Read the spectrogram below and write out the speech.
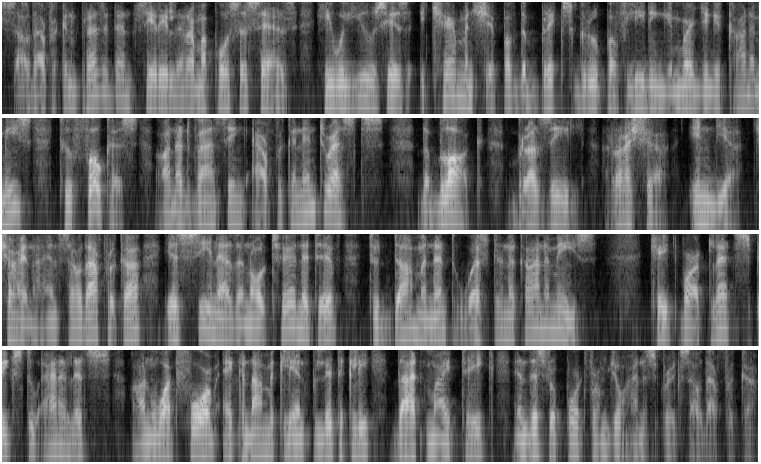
South African President Cyril Ramaphosa says he will use his chairmanship of the BRICS group of leading emerging economies to focus on advancing African interests. The bloc, Brazil, Russia, India, China, and South Africa is seen as an alternative to dominant Western economies. Kate Bartlett speaks to analysts on what form economically and politically that might take in this report from Johannesburg, South Africa.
